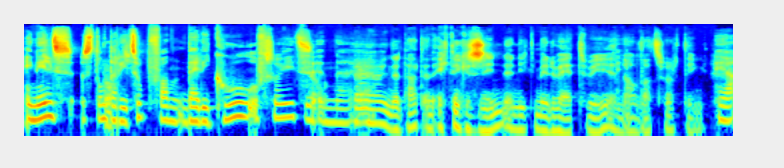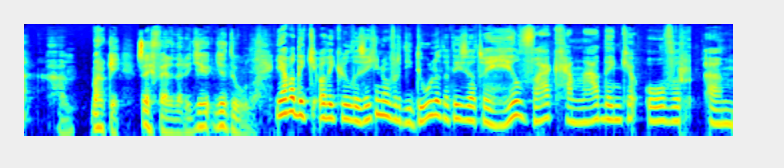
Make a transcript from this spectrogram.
Ineens stond daar iets op van Daddy Cool of zoiets. Ja, En, eh, ja, ja, inderdaad. En echt een gezin en niet meer wij twee en al dat soort dingen. ja. Ehm, maar oké, zeg verder, je, je doelen. Ja, wat ik, wat ik wilde zeggen over die doelen, dat is dat we heel vaak gaan nadenken over ehm,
